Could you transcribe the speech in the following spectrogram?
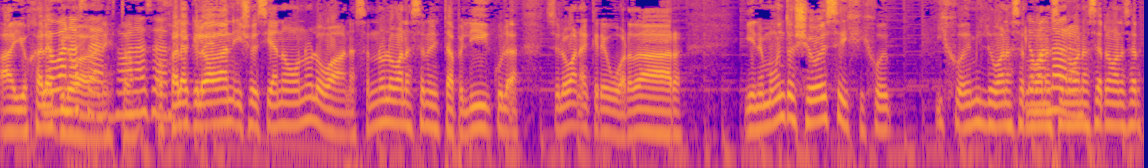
ay, ojalá Lo que lo hagan lo esto. van a hacer. Ojalá que lo hagan. Y yo decía, no, no lo van a hacer, no lo van a hacer en esta película, se lo van a querer guardar. Y en el momento llegó ese, dije, hijo de, hijo de mí, lo van a hacer, lo, Lo van a hacer, lo van a hacer, lo van a hacer.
